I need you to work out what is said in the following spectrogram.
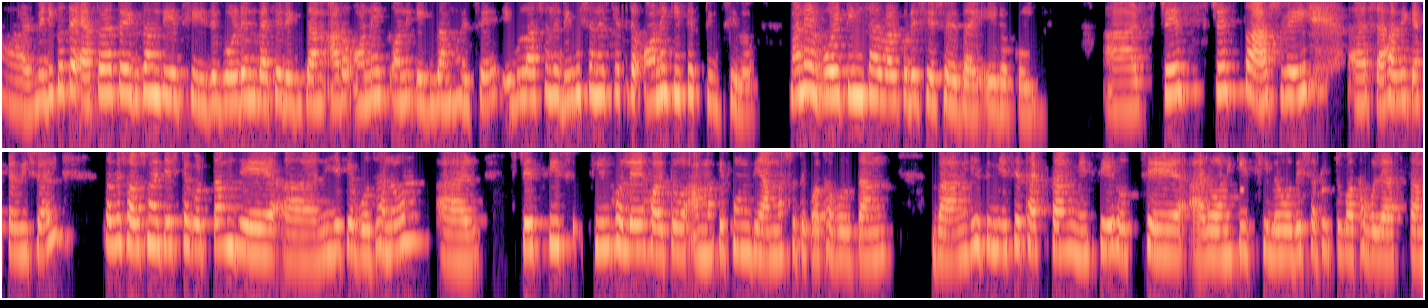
আর মেডিকোতে এত, এত এক্সাম দিয়েছি যে গোল্ডেন ব্যাচের এক্সাম আরও অনেক, অনেক এক্সাম হয়েছে। এগুলো আসলে রিভিশনের ক্ষেত্রে অনেক ইফেক্টিভ ছিল। মানে বই ৩-৪ বার করে শেষ হয়ে যায় এরকম। আর স্ট্রেস, স্ট্রেস তো আসবেই স্বাভাবিক একটা বিষয়। তবে সবসময় চেষ্টা করতাম যে নিজেকে বোঝানোর আর স্ট্রেস ফিল হলে হয়তো আম্মাকে ফোন দিয়ে আমার সাথে কথা বলতাম। বা আমি যেহেতু মেসে থাকতাম, মেসে হচ্ছে আরও অনেকেই ছিল ওদের সাথে একটু কথা বলে আসতাম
